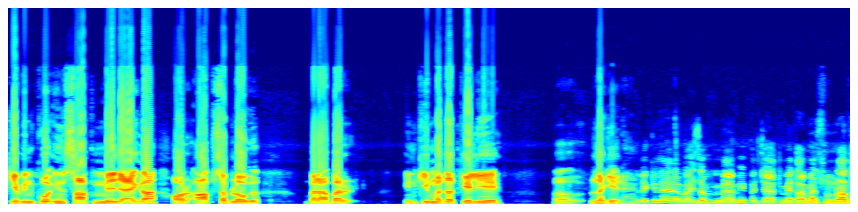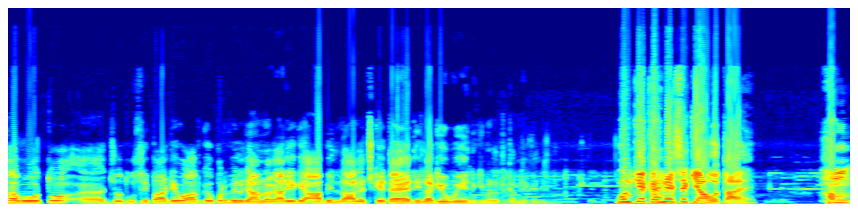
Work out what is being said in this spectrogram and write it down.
कि अब इनको इंसाफ मिल जाएगा और आप सब लोग बराबर इनकी मदद के लिए लगे रहें। लेकिन भाई साहब मैं भी पंचायत में था मैं सुन रहा था वो तो जो दूसरी पार्टी है वो आपके ऊपर भी इल्ज़ाम लगा रही है कि आप भी लालच के तहत ही लगे हुए हैं इनकी मदद करने के लिए। उनके कहने से क्या होता है? हम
